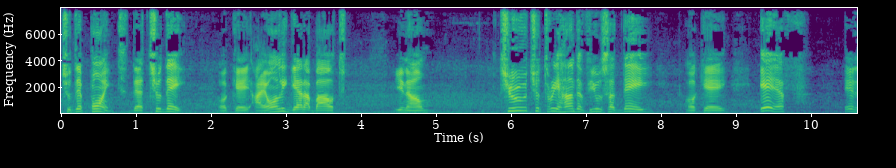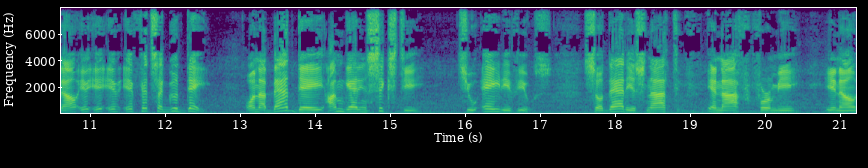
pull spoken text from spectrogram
to the point that today, okay, I only get about, you know, two to 300 views a day, okay, if, you know, if, if it's a good day. On a bad day, I'm getting 60 to 80 views. So that is not enough for me, you know,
